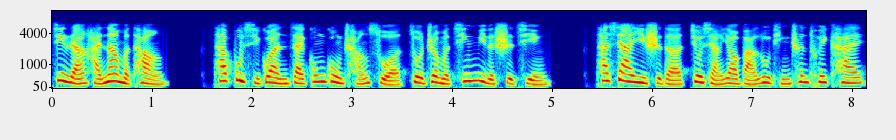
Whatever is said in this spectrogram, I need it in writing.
竟然还那么烫。他不习惯在公共场所做这么亲密的事情，他下意识的就想要把陆廷琛推开。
